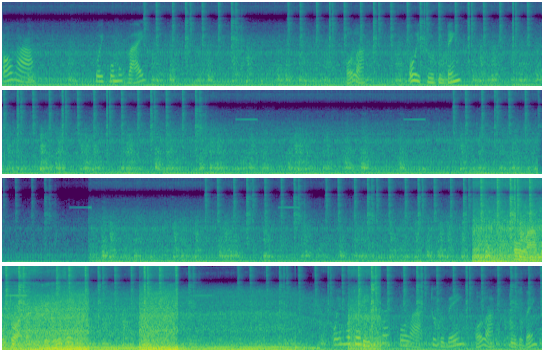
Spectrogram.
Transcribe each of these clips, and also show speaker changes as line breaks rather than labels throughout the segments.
Olá.
Oi, como vai?
Olá.
Oi, tudo bem?
Olá, motora, beleza?
Oi, motorista. Olá, tudo bem?
Olá, tudo bem?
